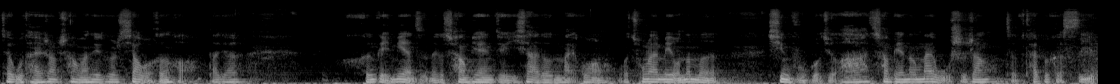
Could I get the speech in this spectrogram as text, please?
在舞台上唱完这歌，效果很好，大家很给面子，那个唱片就一下都买光了。我从来没有那么幸福过，就啊，唱片能卖五十张，这太不可思议了。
